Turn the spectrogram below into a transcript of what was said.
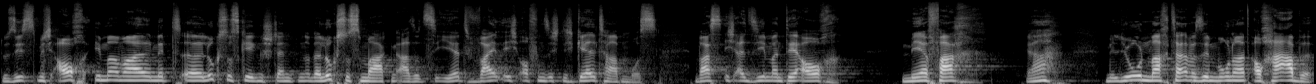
Du siehst mich auch immer mal mit äh, Luxusgegenständen oder Luxusmarken assoziiert, weil ich offensichtlich Geld haben muss. Was ich als jemand, der auch mehrfach, ja, Millionen macht teilweise im Monat, auch habe.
